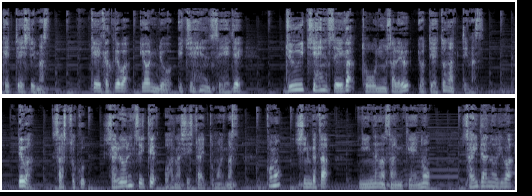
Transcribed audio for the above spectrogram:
決定しています。計画では4両1編成で11編成が投入される予定となっています。では、早速車両についてお話ししたいと思います。この新型273系の最大の売りは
